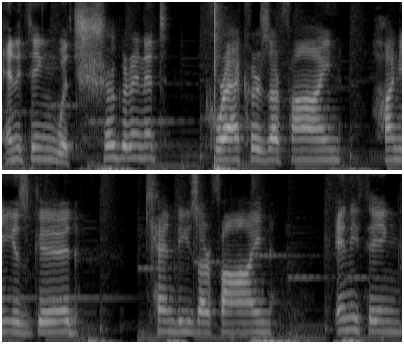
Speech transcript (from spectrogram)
anything with sugar in it, crackers are fine, honey is good, candies are fine, anything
